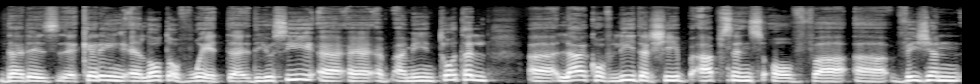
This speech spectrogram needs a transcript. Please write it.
that is uh, carrying a lot of weight. Uh, do you see, uh, uh, I mean, total uh, lack of leadership, absence of vision,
